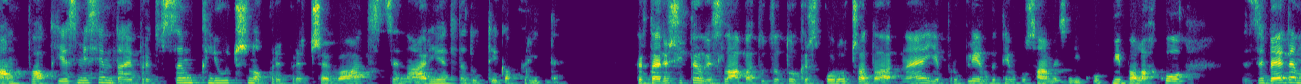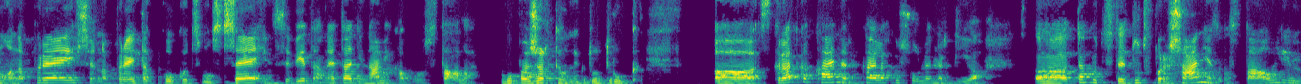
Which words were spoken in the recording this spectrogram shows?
Ampak jaz mislim, da je predvsem ključno preprečevati scenarije, da do tega pride. Ker ta rešitev je slaba tudi zato, ker sporoča, da ne, je problem v tem posamezniku. Mi pa lahko zavedemo naprej, še naprej, tako kot smo se, in seveda, ne, ta dinamika bo ostala, bo pa žrtev nekdo drug. Uh, skratka, kaj, kaj lahko šole naredijo? Uh, tako kot ste tudi vprašanje zastavili,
